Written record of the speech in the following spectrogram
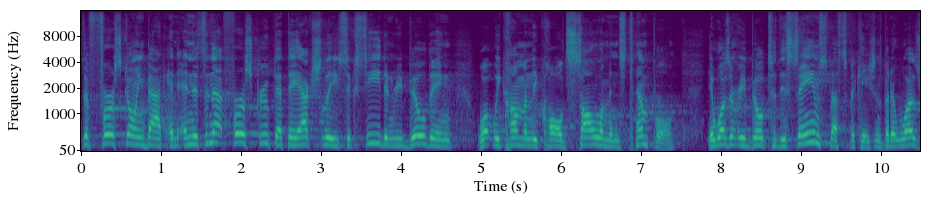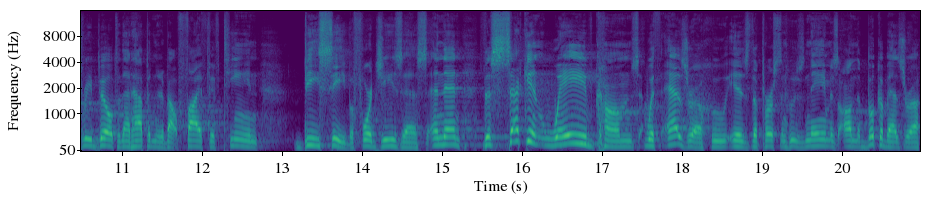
the first going back. And, and it's in that first group that they actually succeed in rebuilding what we commonly called Solomon's temple. It wasn't rebuilt to the same specifications, but it was rebuilt, and that happened in about 515 BC, before Jesus. And then the second wave comes with Ezra, who is the person whose name is on the book of Ezra,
